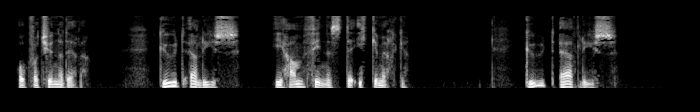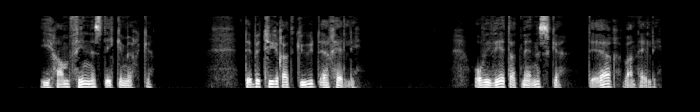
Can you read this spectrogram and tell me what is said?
og forkynner dere. Gud er lys, i ham finnes det ikke mørke. Gud er lys, i ham finnes det ikke mørke. Det betyr at Gud er hellig og vi vet at mennesket, det er vanhellig.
